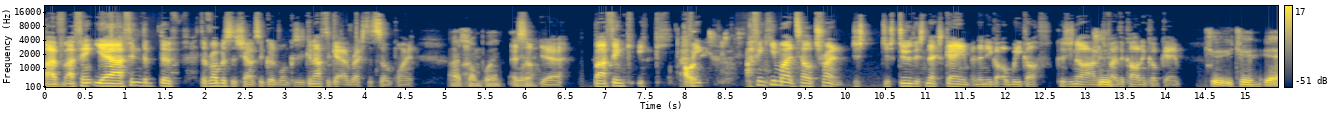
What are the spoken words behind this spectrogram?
I've I think yeah, I think the the the Robertson shout's a good one because he's gonna have to get a rest at some point. At some point, At yeah. some- yeah. But I think he, I oh. think I think he might tell Trent just just do this next game and then you got a week off because you know having to play the Carling Cup game. True, true, yeah.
